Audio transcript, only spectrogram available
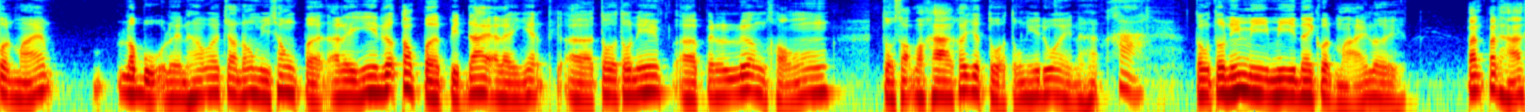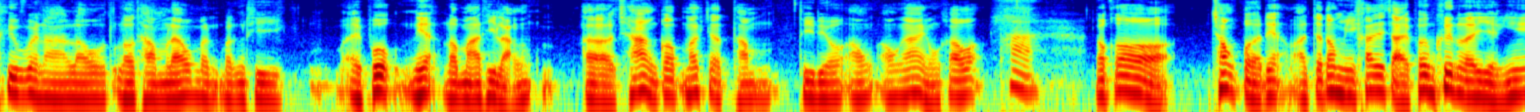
กฎหมายระบุเลยนะครับว่าจะต้องมีช่องเปิดอะไรอย่างนี้ต้องเปิดปิดได้อะไรเงี้ยตัวตัวนี้เป็นเรื่องของตรวจสอบอาคารเขาจะตรวจตรงนี้ด้วยนะฮะตรงตรงนี้มีมีในกฎหมายเลย ปัญหาคือเวลาเราเราทำแล้วมันบางทีไอ้พวกเนี้ยเรามาทีหลังช่างก็มักจะทำทีเดียวเอาเอาง่ายของเขาอะแล้วก็ช่องเปิดเนี่ย อาจจะต้องมีค่าใช้จ่ายเพิ่มขึ้นอะไรอย่างนี้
